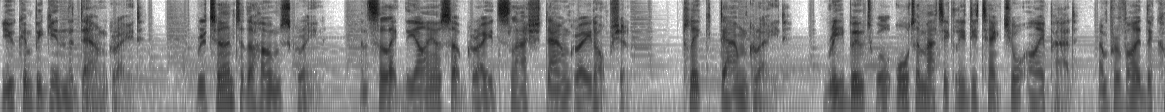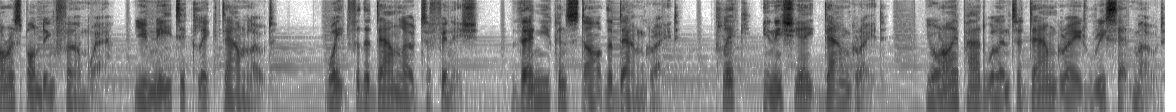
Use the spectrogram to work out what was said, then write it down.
you can begin the downgrade. Return to the home screen and select the iOS Upgrade slash Downgrade option. Click Downgrade. ReiBoot will automatically detect your iPad and provide the corresponding firmware. You need to click Download. Wait for the download to finish, then you can start the downgrade. Click Initiate Downgrade. Your iPad will enter Downgrade Reset mode.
